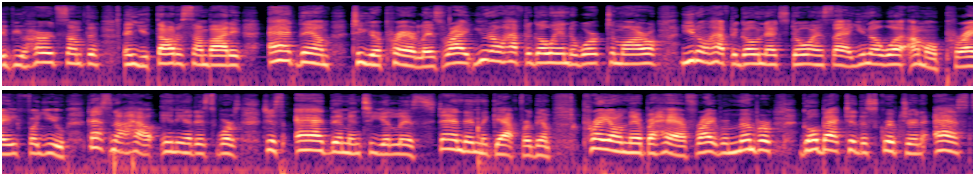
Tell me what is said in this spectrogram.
If you heard something and you thought of somebody, add them to your prayer list, right? You don't have to go into work tomorrow. You don't have to go next door and say, you know what, I'm going to pray for you. That's not how any of this works. Just add them into your list. Stand in the gap for them. Pray on their behalf, right? Remember, go back to the scripture and ask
